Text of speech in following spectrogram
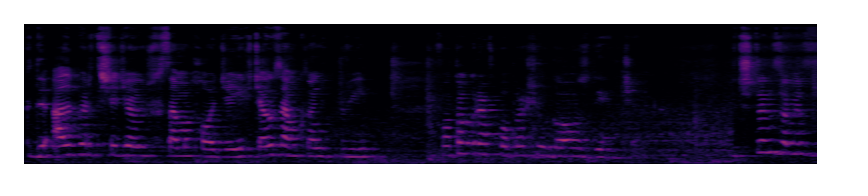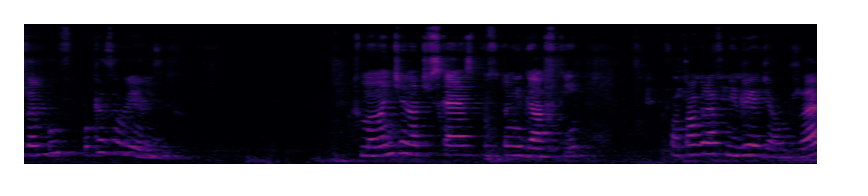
Gdy Albert siedział już w samochodzie i chciał zamknąć drzwi, Fotograf poprosił go o zdjęcie. ten zamiast zębów pokazał język. w momencie naciskania spustu migawki, Fotograf nie wiedział, że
